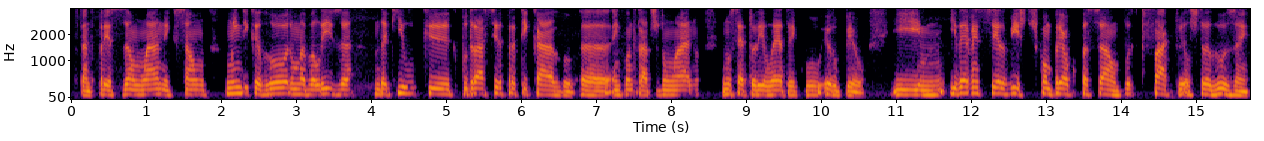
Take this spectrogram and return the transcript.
portanto, preços a um ano e que são um indicador, uma baliza daquilo que, que poderá ser praticado uh, em contratos de um ano no setor elétrico europeu. E, e devem ser vistos com preocupação, porque de facto eles traduzem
